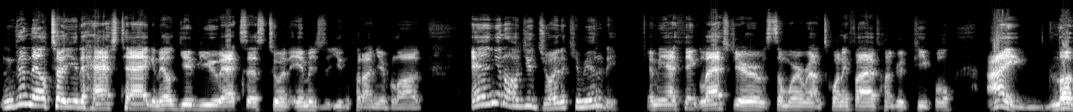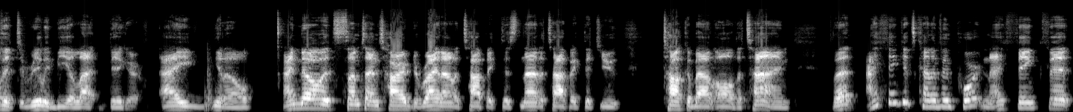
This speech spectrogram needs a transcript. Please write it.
And then they'll tell you the hashtag, and they'll give you access to an image that you can put on your blog. And, you know, you join a community. I mean, I think last year it was somewhere around 2,500 people. I love it to really be a lot bigger. I, you know, I know it's sometimes hard to write on a topic that's not a topic that you talk about all the time, but I think it's kind of important. I think that,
